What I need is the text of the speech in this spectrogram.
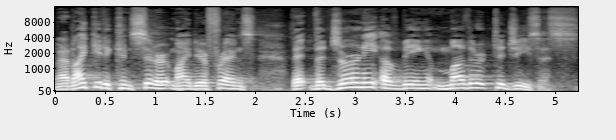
And I'd like you to consider, my dear friends, that the journey of being mother to Jesus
